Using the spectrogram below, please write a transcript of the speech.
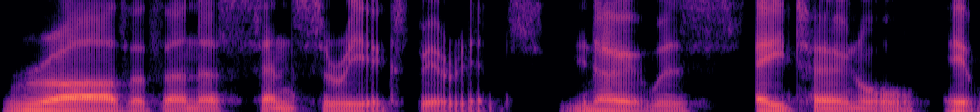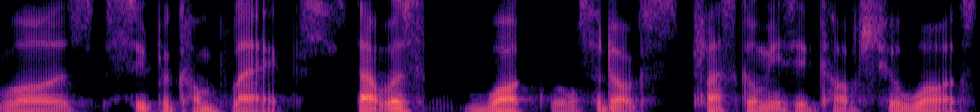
rather than a sensory experience. You know, it was atonal, it was super complex. That was what Orthodox classical music culture was.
